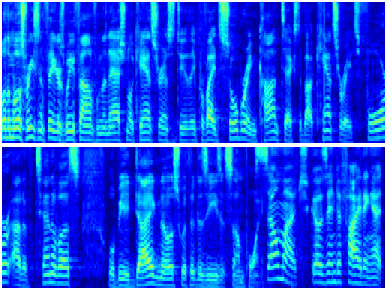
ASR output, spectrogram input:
Well, the most recent figures we found from the National Cancer Institute, they provide sobering context about cancer rates. Four out of 10 of us will be diagnosed with a disease at some point. So much goes into fighting it.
